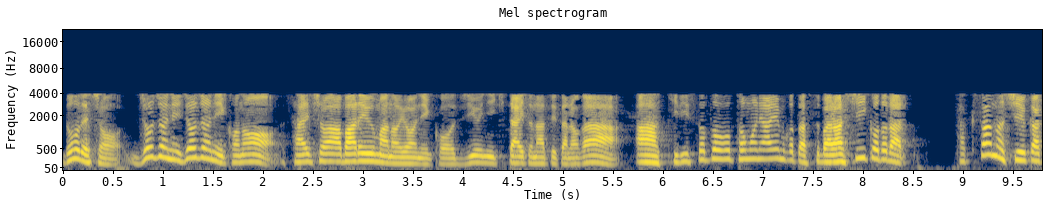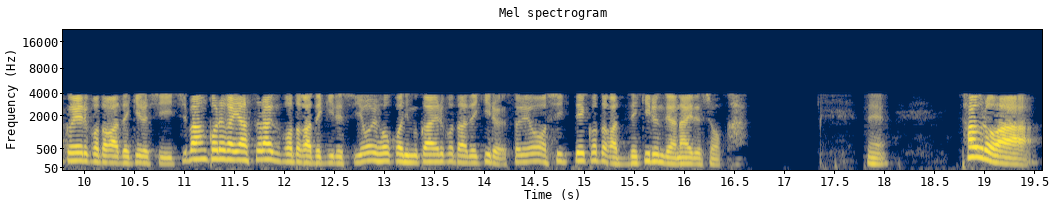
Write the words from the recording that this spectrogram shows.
どうでしょう？徐々に徐々にこの最初は暴れ馬のようにこう自由に生きたいとなっていたのが、ああ、キリストと共に歩むことは素晴らしいことだ。たくさんの収穫を得ることができるし、一番これが安らぐことができるし、良い方向に迎えることができる。それを知っていくことができるんではないでしょうか。ね、パウロは、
